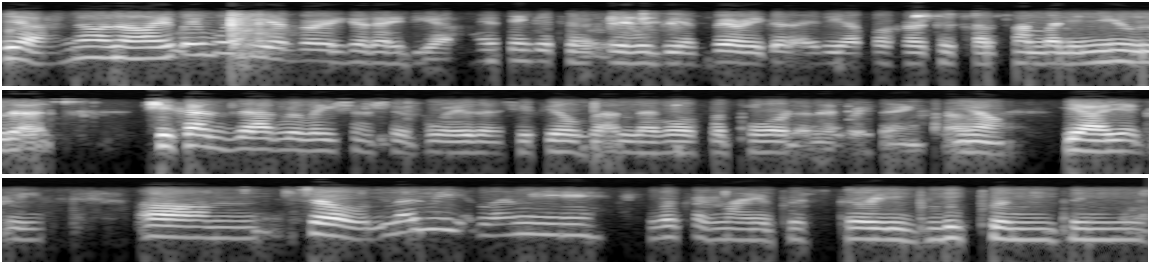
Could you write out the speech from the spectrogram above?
yeah, no, no, it, it would be a very good idea. I think it's a, it would be a very good idea for her to have somebody new that she has that relationship with, and she feels that level of support and everything. So yeah. yeah, I agree. Um, so let me let me look at my prosperity blueprint things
